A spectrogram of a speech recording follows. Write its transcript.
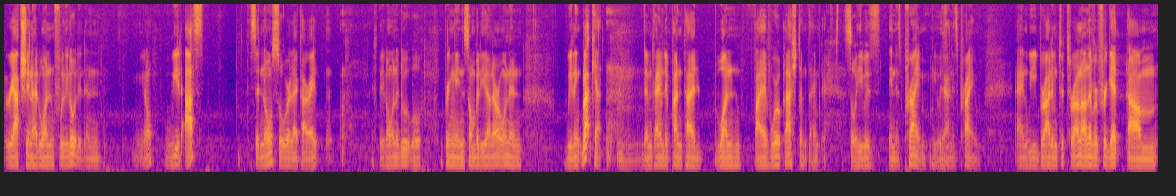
Reaction had one fully loaded, and you know we had asked They said no, so we're like, all right, if they don't want to do it, we'll bring in somebody on our own and we link Black Cat. Mm. Them time the Pantad won five World Clash them time there. So he was in his prime. He was yeah. in his prime. And we brought him to Toronto. I'll never forget, because um,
